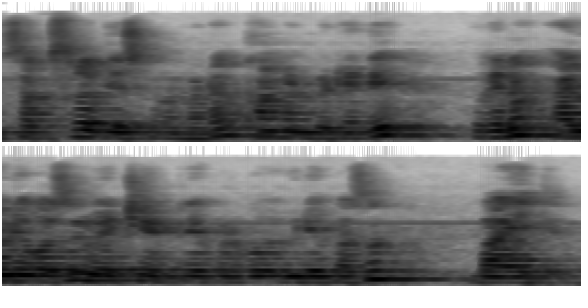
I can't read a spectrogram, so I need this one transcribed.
సబ్స్క్రైబ్ చేసుకోండి అనమాట కామెంట్ పెట్టండి. ఓకేనా? ఆ వీడియో కోసం వెయిట్ చేయండి. రేపటి వీడియో కోసం బాయ్ అయితే.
